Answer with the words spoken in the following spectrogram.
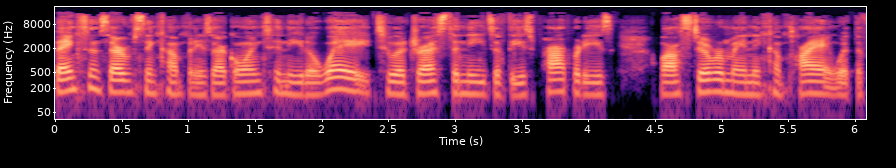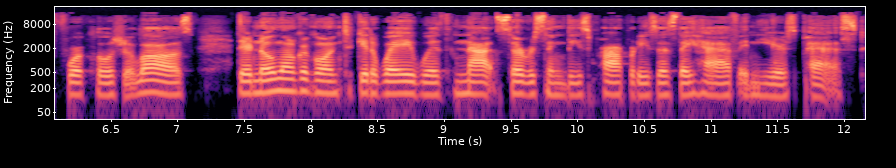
Banks and servicing companies are going to need a way to address the needs of these properties while still remaining compliant with the foreclosure laws. They're no longer going to get away with not servicing these properties as they have in years past.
